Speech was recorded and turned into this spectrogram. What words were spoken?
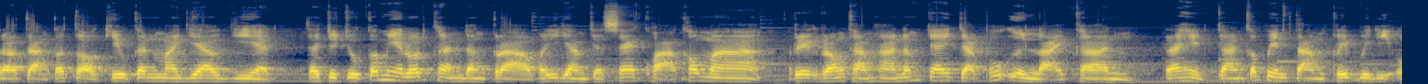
เราต่างก็ต่อคิวกันมายาวเหยียด แต่จู่ๆก็มีรถคันดังกล่าวพยายามจะแทรกขวาเข้ามา เรียกร้องถามหาน้ำใจจากผู้อื่นหลายคันและเหตุการณ์ก็เป็นตามคลิปวิดีโอ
